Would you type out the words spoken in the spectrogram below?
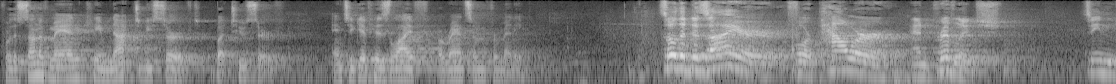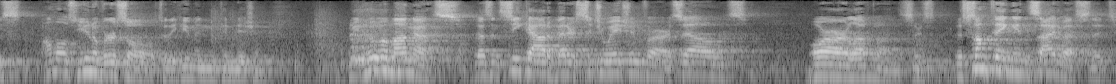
For the Son of Man came not to be served, but to serve and to give his life a ransom for many. So the desire for power and privilege seems almost universal to the human condition. I mean, who among us doesn't seek out a better situation for ourselves or our loved ones? There's, there's something inside of us that,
